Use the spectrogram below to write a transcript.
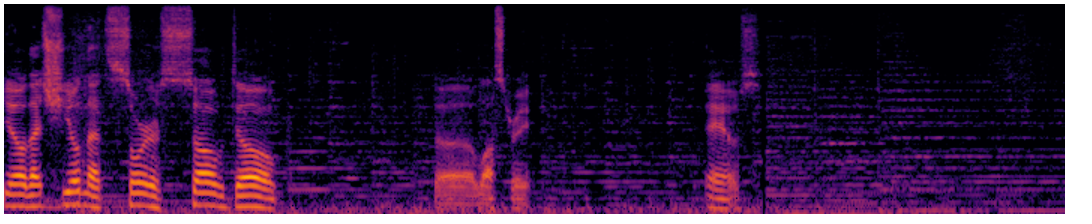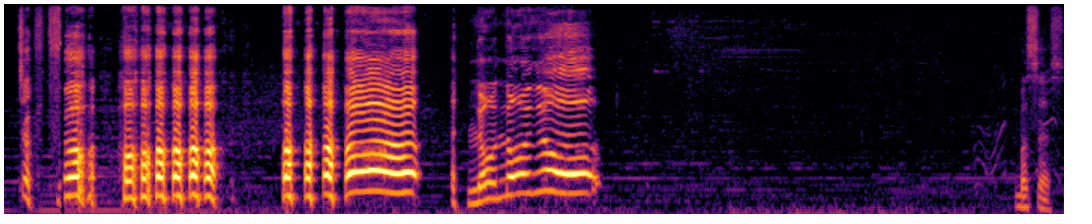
Yo, that shield and that sword are so dope. Uh, lustrate. Eos. no, no, no! What's this?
